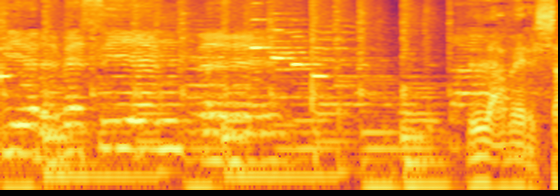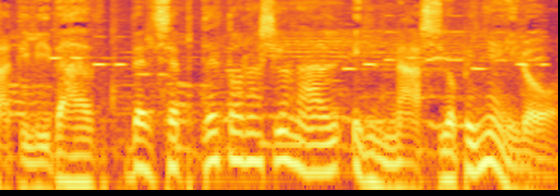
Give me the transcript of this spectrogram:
quiéreme siempre. La versatilidad del septeto nacional Ignacio Piñeiro.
